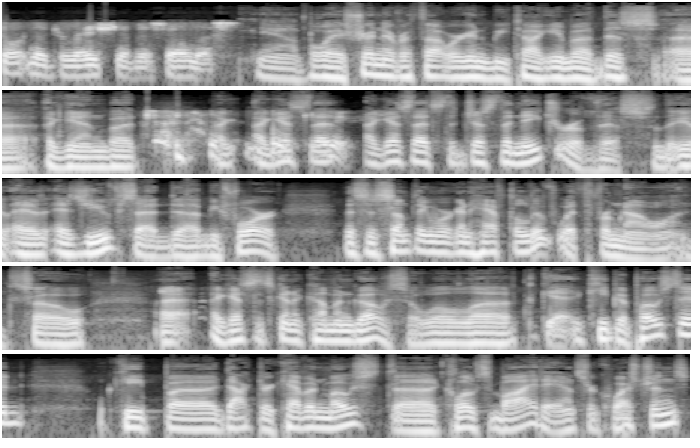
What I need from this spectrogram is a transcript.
shorten the duration of this illness. Yeah, boy, I sure never thought we are going to be talking about this uh, again, but I, I guess kidding. that I guess that's the, just the nature of this. As, as you've said uh, before, this is something we're going to have to live with from now on. So uh, I guess it's going to come and go. So we'll uh, get, keep you posted. We'll keep uh, Dr. Kevin Most uh, close by to answer questions.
